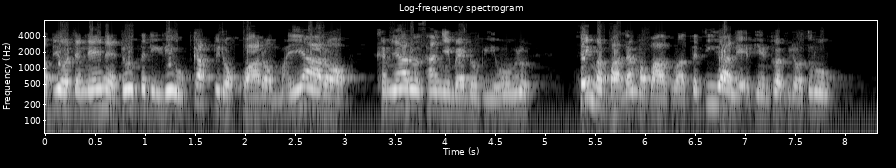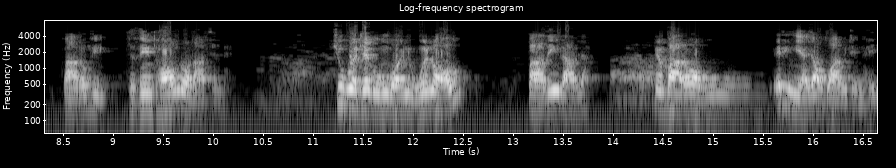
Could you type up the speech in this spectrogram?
အပြောတနေနဲ့တို့တတိလေးကိုကပ်ပြီးတော့ခွာတော့မရတော့ ခမည်းတော်ဆန်းကျင်ပဲလုပ်ပြီးဟိုလိုစိတ်မပါလက်မပါဆိုတာတတိကနေအပြင်ထွက်ပြီးတော့သူတို့ပါတော့ဟိဒဇင်ထောင်းတော့တာထင်တယ်ကျုပ်ွက်တဲ့ကုန်းဝင်ဝင်တော့ပါသေးလားဗျာမပါတော့ဘူးအဲ့ဒီနေရာရောက်သွားပြီထင်တယ်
